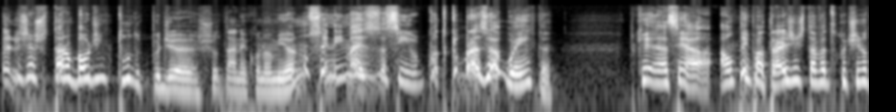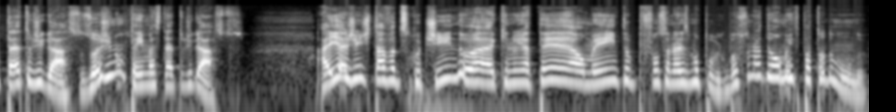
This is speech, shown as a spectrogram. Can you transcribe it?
eles já chutaram balde em tudo que podia chutar na economia. Eu não sei nem mais assim, o quanto que o Brasil aguenta. Porque assim, há, um tempo atrás a gente estava discutindo teto de gastos. Hoje não tem mais teto de gastos. Aí a gente estava discutindo é, que não ia ter aumento pro funcionalismo público. Bolsonaro deu aumento para todo mundo,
